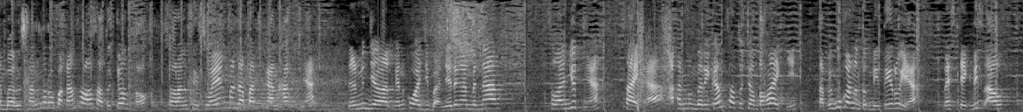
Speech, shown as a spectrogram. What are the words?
yang barusan merupakan salah satu contoh seorang siswa yang mendapatkan haknya dan menjalankan kewajibannya dengan benar. Selanjutnya, saya akan memberikan satu contoh lagi, tapi bukan untuk ditiru ya. Let's check this out.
